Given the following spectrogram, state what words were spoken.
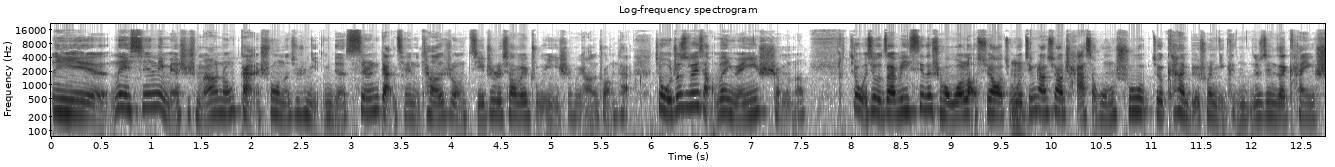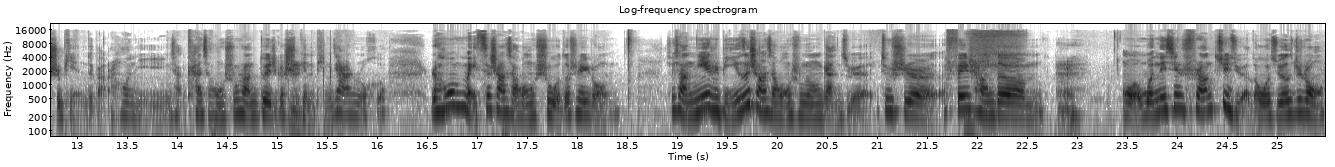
你内心里面是什么样一种感受呢？就是你你的私人感情，你看到这种极致的消费主义，你是什么样的状态？就我之所以想问原因是什么呢？就我记得我在 VC 的时候，我老需要，就我经常需要查小红书，就看，比如说你你最近在看一个视频，对吧？然后你你想看小红书上对这个视频的评价如何？然后我每次上小红书，我都是一种就想捏着鼻子上小红书那种感觉，就是非常的。我我内心是非常拒绝的，我觉得这种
